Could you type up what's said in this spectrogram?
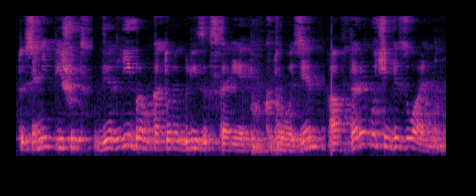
то есть они пишут верлибром, который близок скорее к прозе, а во-вторых, очень визуальным.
